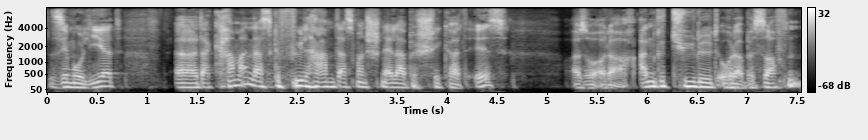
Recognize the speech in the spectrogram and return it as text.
simuliert, äh, da kann man das Gefühl haben, dass man schneller beschickert ist, also oder auch angetüdelt oder besoffen.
